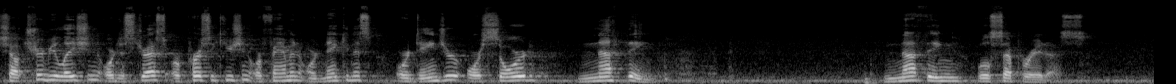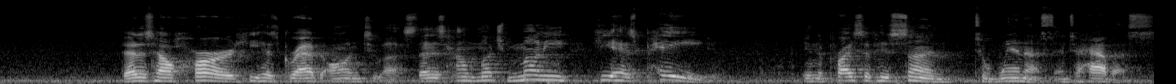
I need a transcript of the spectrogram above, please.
shall tribulation or distress or persecution or famine or nakedness or danger or sword nothing nothing will separate us that is how hard he has grabbed on to us that is how much money he has paid in the price of his son to win us and to have us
